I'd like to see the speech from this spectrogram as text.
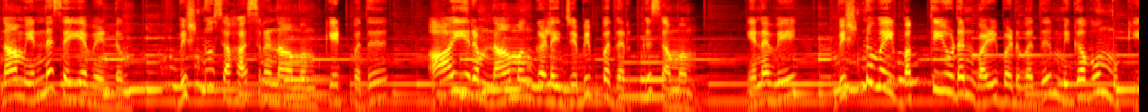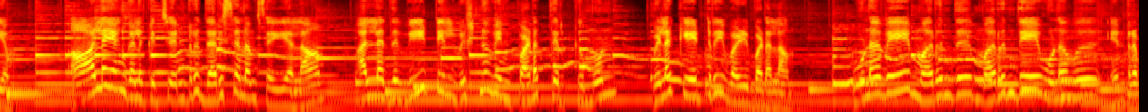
நாம் என்ன செய்ய வேண்டும்? விஷ்ணு சகசிரநாமம் கேட்பது ஆயிரம் நாமங்களை ஜெபிப்பதற்கு சமம். எனவே விஷ்ணுவை பக்தியுடன் வழிபடுவது மிகவும் முக்கியம். ஆலயங்களுக்கு சென்று தரிசனம் செய்யலாம் அல்லது வீட்டில் விஷ்ணுவின் படத்திற்கு முன் விளக்கேற்றி வழிபடலாம். உணவே மருந்து மருந்தே உணவு என்ற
